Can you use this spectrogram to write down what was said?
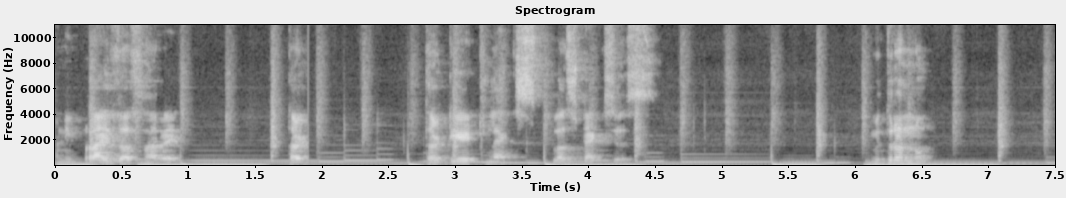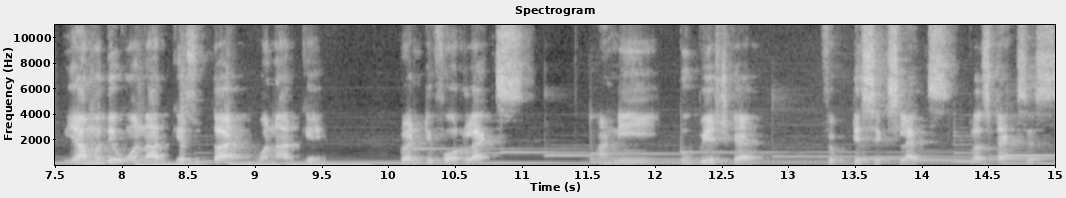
आणि प्राइस असणार आहे thirty eight lakhs plus taxes मित्रांनो यामध्ये वन आर के सुद्धा आहे. One R K twenty four lakhs आणि टू बी एच के आहे. Fifty six lakhs plus taxes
